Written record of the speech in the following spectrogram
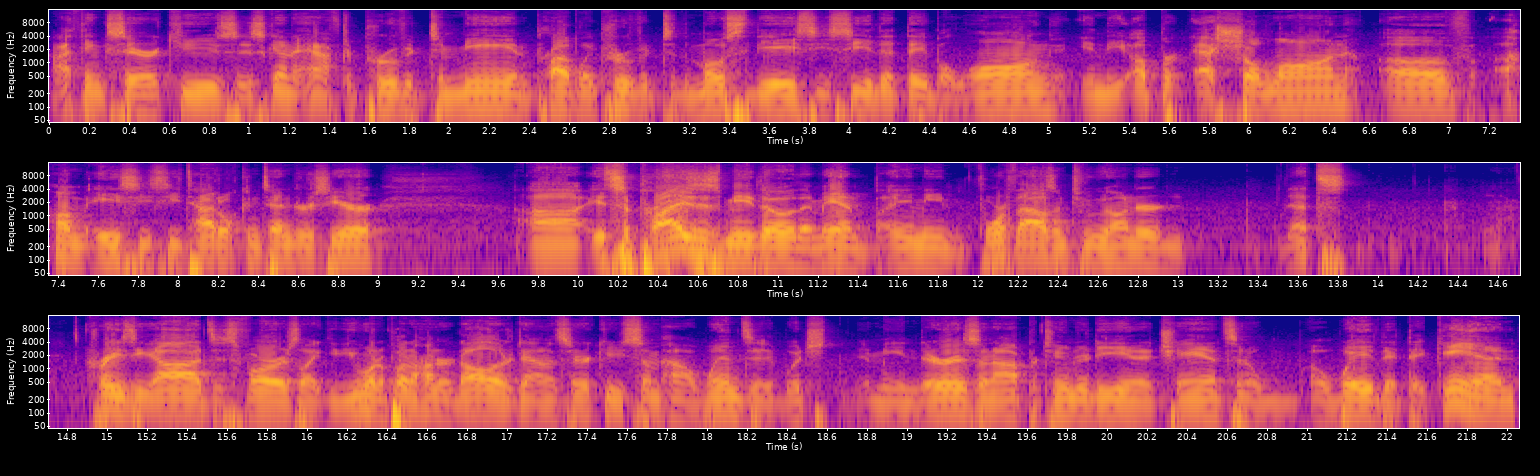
I think Syracuse is going to have to prove it to me and probably prove it to the most of the ACC that they belong in the upper echelon of um, ACC title contenders here. Uh, it surprises me though that man, I mean, four thousand two hundred. That's crazy odds as far as like if you want to put hundred dollars down and Syracuse somehow wins it, which I mean there is an opportunity and a chance and a, a way that they can.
